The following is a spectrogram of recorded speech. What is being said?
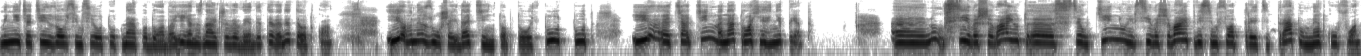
мені ця тінь зовсім сі отут не подобає. Я не знаю, чи ви видите, видите отко. І внизу ще йде тінь, тобто ось тут, тут. І е, ця тінь мене трохи гнітить. Е, ну, всі вишивають е, з цю тінню і всі вишивають 833 в нитку у фон.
